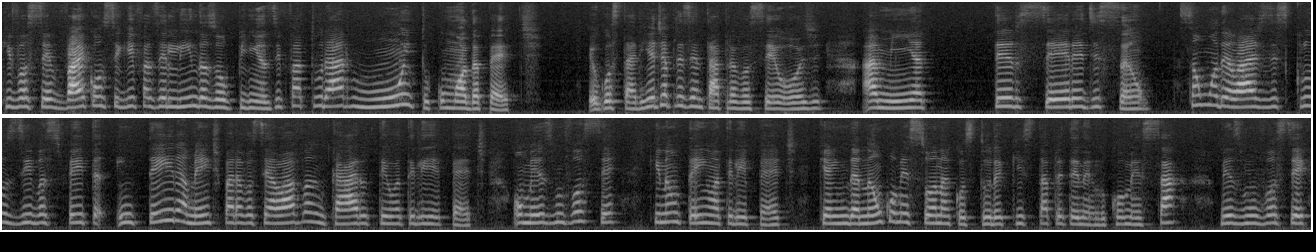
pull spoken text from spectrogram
que você vai conseguir fazer lindas roupinhas e faturar muito com moda pet. Eu gostaria de apresentar para você hoje a minha terceira edição. São modelagens exclusivas feitas inteiramente para você alavancar o teu ateliê pet, ou mesmo você que não tem um ateliê pet, que ainda não começou na costura, que está pretendendo começar, mesmo você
